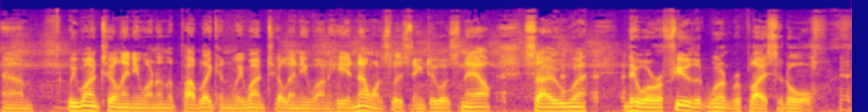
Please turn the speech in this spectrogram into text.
um, we won't tell anyone in the public, and we won't tell anyone here. No one's listening to us now, so uh, there were a few that weren't replaced at all.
